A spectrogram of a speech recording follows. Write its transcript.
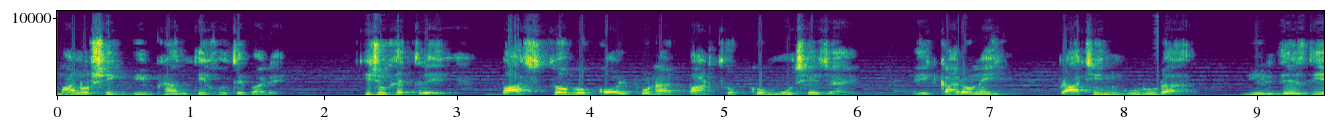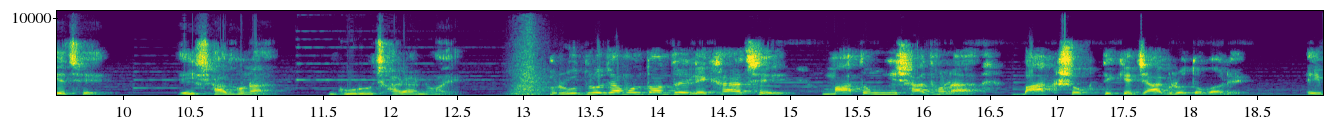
মানসিক বিভ্রান্তি হতে পারে। কিছু ক্ষেত্রে বাস্তব ও কল্পনার পার্থক্য মুছে যায়। এই কারণেই প্রাচীন গুরুরা নির্দেশ দিয়েছে, এই সাধনা গুরু ছাড়া নয়। রুদ্রজামল তন্ত্রে লেখা আছে, মাতঙ্গী সাধনা বাক শক্তিকে জাগ্রত করে। এই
